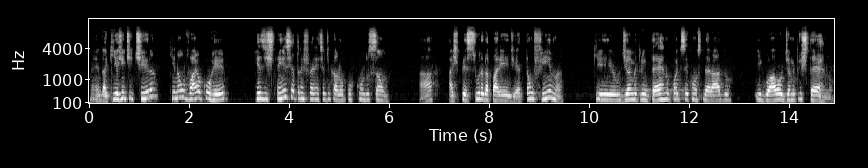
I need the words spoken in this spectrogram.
Né? Daqui a gente tira que não vai ocorrer resistência à transferência de calor por condução. Tá? A espessura da parede é tão fina que o diâmetro interno pode ser considerado igual ao diâmetro externo,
